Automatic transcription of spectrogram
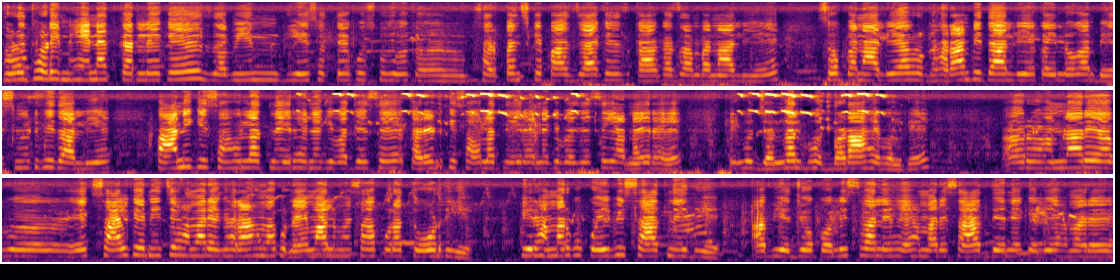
थोड़ी थोड़ी मेहनत कर लेके ज़मीन दिए सोते कुछ कुछ सरपंच के पास जाके कागज़ बना लिए सब बना लिया और घर भी डाल लिए कई लोग बेसमेंट भी डाल लिए। पानी की सहूलत नहीं रहने की वजह से करंट की सहूलत नहीं रहने की वजह से यहाँ नहीं रहे क्योंकि जंगल बहुत बड़ा है बोल के। और हमारे अब एक साल के नीचे हमारे घर हमारे को नहीं मालूम है साहब पूरा तोड़ दिए। फिर हमारे को कोई भी साथ नहीं दिए। अब ये जो पुलिस वाले हैं हमारे साथ देने के लिए हमारे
